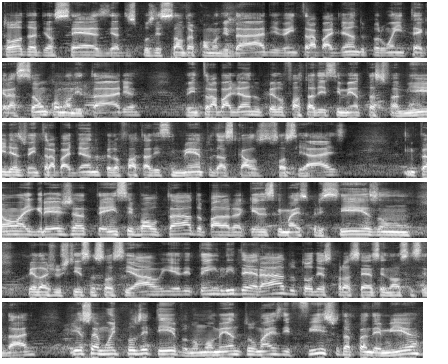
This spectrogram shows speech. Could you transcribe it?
toda a diocese à disposição da comunidade, vem trabalhando por uma integração comunitária vem trabalhando pelo fortalecimento das famílias, vem trabalhando pelo fortalecimento das causas sociais. Então a igreja tem se voltado para aqueles que mais precisam, pela justiça social, e ele tem liderado todo esse processo em nossa cidade. Isso é muito positivo. No momento mais difícil da pandemia,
